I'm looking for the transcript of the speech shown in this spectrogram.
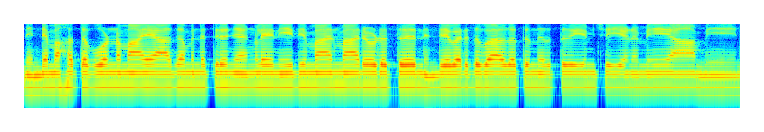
നിന്റെ മഹത്വപൂർണമായ ആഗമനത്തിൽ ഞങ്ങളെ നീതിമാന്മാരോടൊത്ത് നിന്റെ വലതുഭാഗത്ത് നിർത്തുകയും ചെയ്യണമേ. ആമേൻ.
